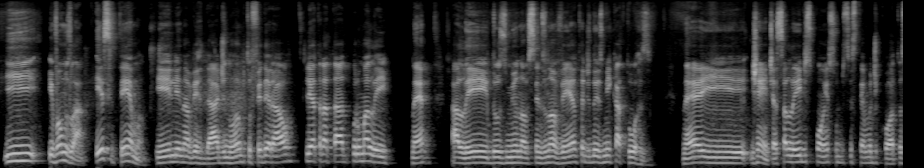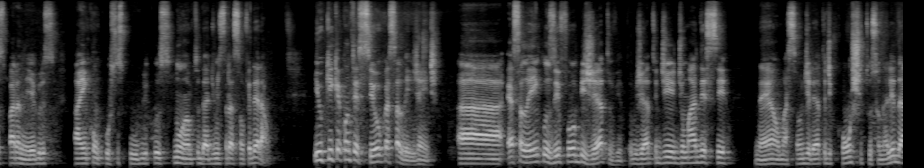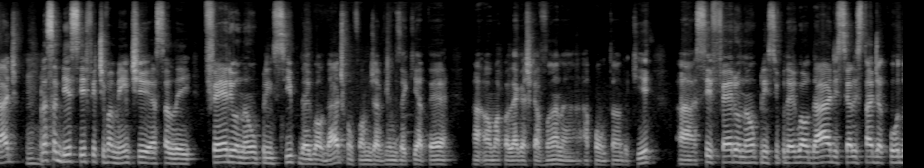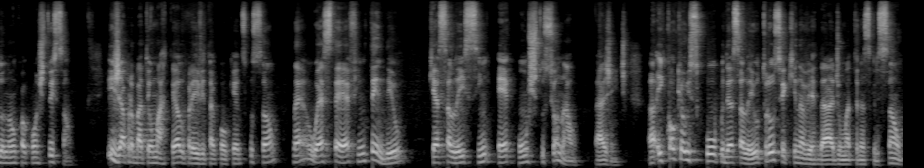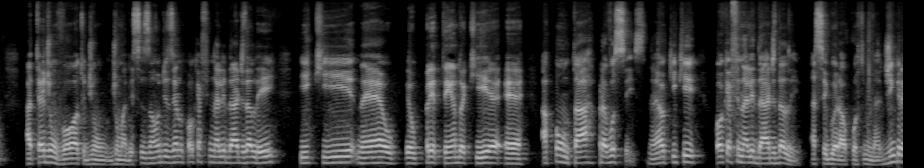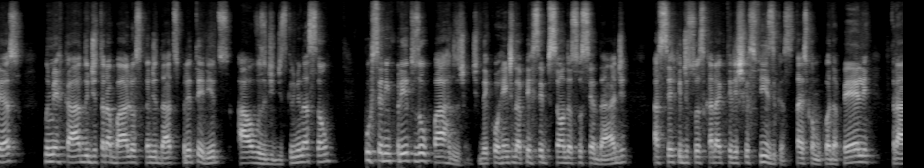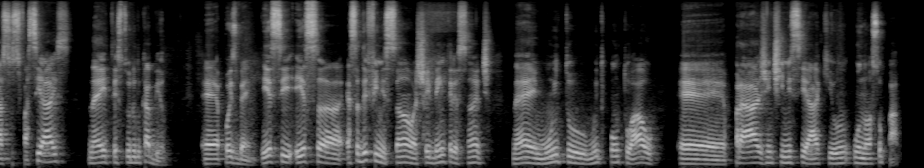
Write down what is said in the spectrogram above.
E, e, vamos lá. Esse tema, ele, na verdade, no âmbito federal, ele é tratado por uma lei, né? A Lei 2.990 de 2014. Né? E, gente, essa lei dispõe sobre o sistema de cotas para negros ah, em concursos públicos no âmbito da administração federal. E o que, que aconteceu com essa lei, gente? Ah, essa lei, inclusive, foi objeto, Vitor, objeto de, de uma ADC, né, uma ação direta de constitucionalidade, uhum. para saber se efetivamente essa lei fere ou não o princípio da igualdade, conforme já vimos aqui até a, uma colega, acho que a Vanna, apontando aqui, uh, se fere ou não o princípio da igualdade, se ela está de acordo ou não com a Constituição. E já para bater o um martelo, para evitar qualquer discussão, né, o STF entendeu que essa lei sim é constitucional, tá, gente? Uh, e qual que é o escopo dessa lei? Eu trouxe aqui, na verdade, uma transcrição até de um voto, de, um, de uma decisão, dizendo qual é a finalidade da lei e que né, eu, eu pretendo aqui é, é apontar para vocês. Né, o que, que, qual que é a finalidade da lei? Assegurar a oportunidade de ingresso no mercado de trabalho aos candidatos preteridos alvos de discriminação por serem pretos ou pardos, gente, decorrente da percepção da sociedade acerca de suas características físicas, tais como cor da pele, traços faciais né, e textura do cabelo. É, pois bem, esse, essa, essa definição eu achei bem interessante né, e muito, muito pontual é, para a gente iniciar aqui o, o nosso papo.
